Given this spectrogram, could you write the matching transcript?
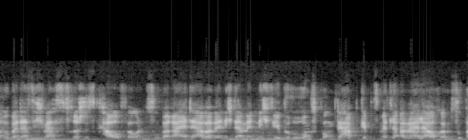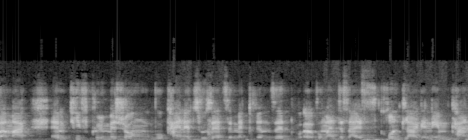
darüber, dass ich was Frisches kaufe und zubereite, aber wenn ich damit nicht viel Berührungspunkte habe, gibt es mittlerweile auch im Supermarkt ähm, Tiefkühlmischungen, wo keine Zusätze mit drin sind, wo man das als Grundlage nehmen kann.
